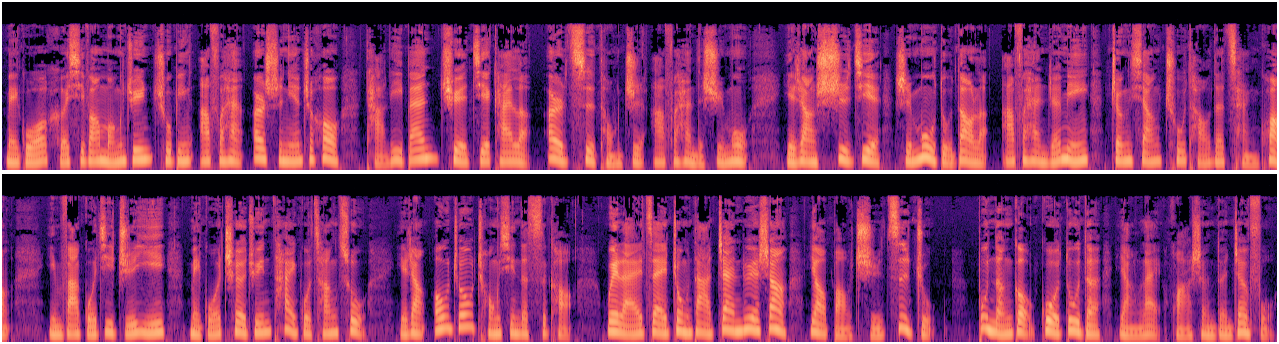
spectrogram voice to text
美国和西方盟军出兵阿富汗二十年之后，塔利班却揭开了二次统治阿富汗的序幕，也让世界是目睹到了阿富汗人民争相出逃的惨况，引发国际质疑美国撤军太过仓促，也让欧洲重新的思考未来在重大战略上要保持自主，不能够过度的仰赖华盛顿政府。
